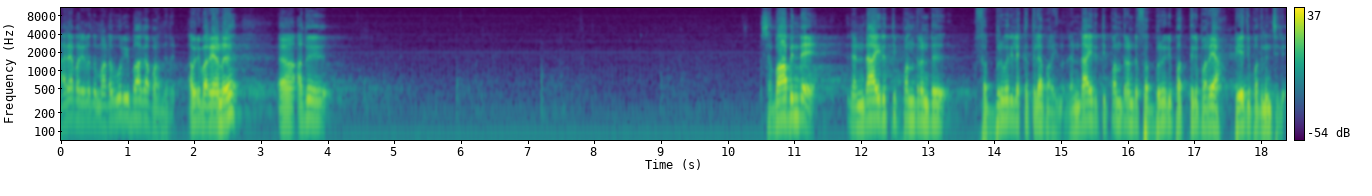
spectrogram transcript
ആരാ പറയുന്നത്? മടവൂർ വിഭാഗ പറഞ്ഞത്. അവർ പറയാണ് അത് ഷബാബിന്റെ രണ്ടായിരത്തി പന്ത്രണ്ട് ഫെബ്രുവരി ലക്കത്തിലാണ് പറയുന്നത്. രണ്ടായിരത്തി പന്ത്രണ്ട് ഫെബ്രുവരി പത്തിൽ പറയാ പേജ് പതിനഞ്ചിൽ.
